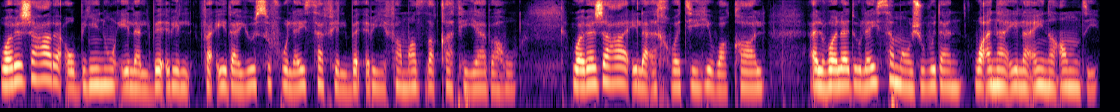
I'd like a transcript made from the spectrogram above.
ورجع رأوبين إلى البئر فإذا يوسف ليس في البئر فمزق ثيابه. ورجع إلى إخوته وقال الولد ليس موجودا وأنا إلى أين أمضي؟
